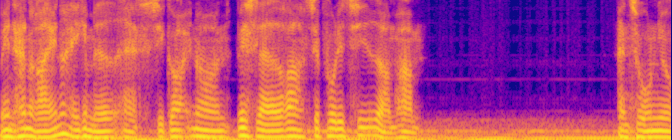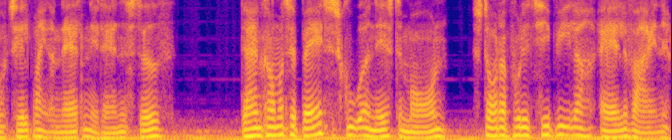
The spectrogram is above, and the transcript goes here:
Men han regner ikke med, at cigøjneren vil sladre til politiet om ham. Antonio tilbringer natten et andet sted. Da han kommer tilbage til skuret næste morgen, står der politibiler alle vegne.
